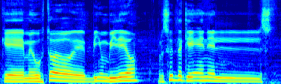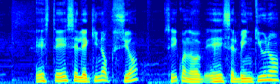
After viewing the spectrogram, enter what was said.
que me gustó, eh, vi un video Resulta que en el. Este es el equinoccio, ¿sí? Cuando es el 21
